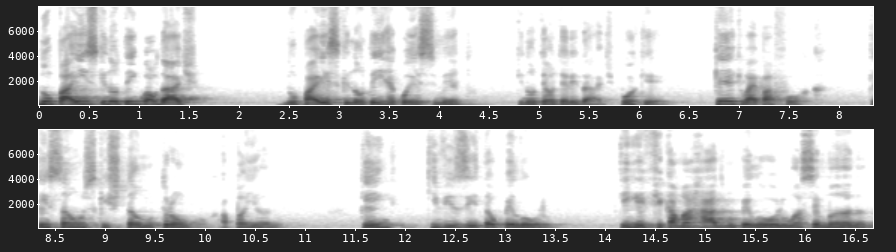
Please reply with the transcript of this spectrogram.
Num país que não tem igualdade, num país que não tem reconhecimento, que não tem alteridade. Por quê? Quem é que vai para a forca? Quem são os que estão no tronco apanhando? Quem que visita o pelouro? Quem fica amarrado no pelouro uma semana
